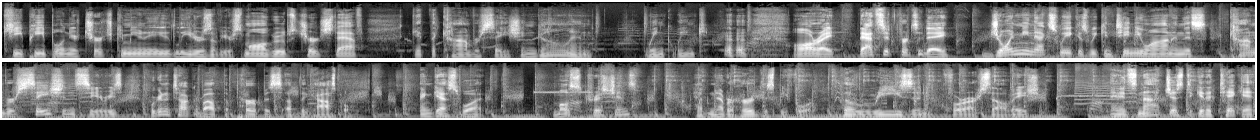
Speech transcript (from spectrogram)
key people in your church community, leaders of your small groups, church staff. Get the conversation going. Wink, wink. All right, that's it for today. Join me next week as we continue on in this conversation series. We're going to talk about the purpose of the gospel. And guess what? Most Christians have never heard this before the reason for our salvation. And it's not just to get a ticket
